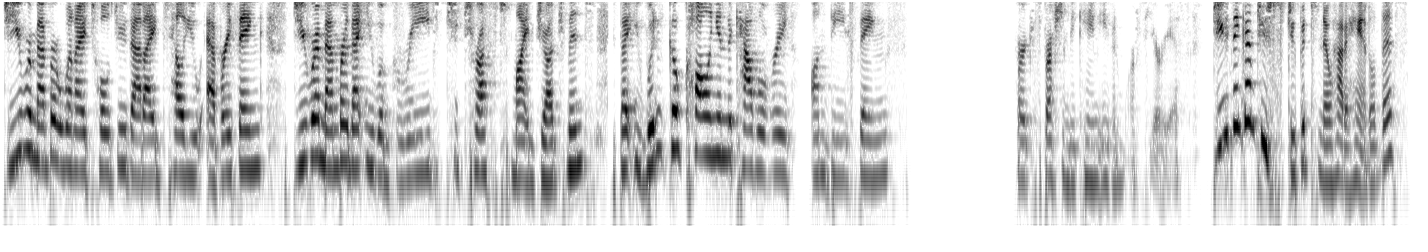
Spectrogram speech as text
Do you remember when I told you that I'd tell you everything? Do you remember that you agreed to trust my judgment? That you wouldn't go calling in the cavalry on these things? Her expression became even more furious. Do you think I'm too stupid to know how to handle this?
